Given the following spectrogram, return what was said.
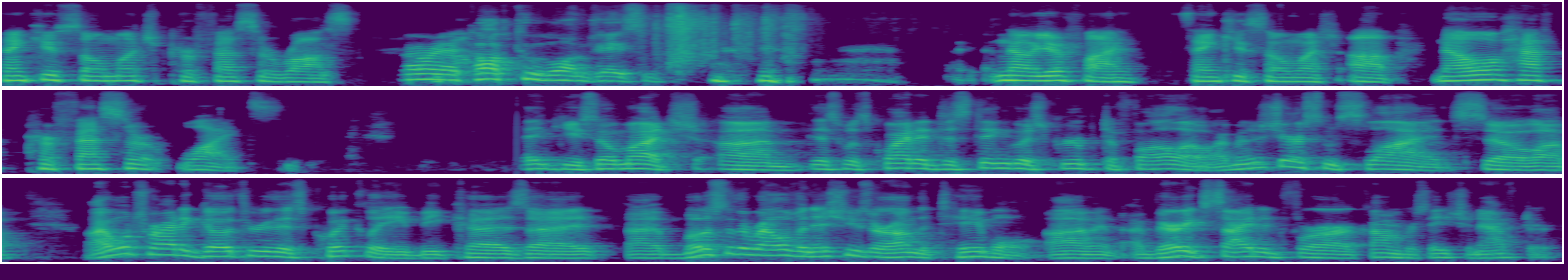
Thank you so much, Professor Ross. Sorry, I talked too long, Jason. No, you're fine. Thank you so much. Uh, now we'll have Professor White. Thank you so much. Um, this was quite a distinguished group to follow. I'm going to share some slides. So uh, I will try to go through this quickly because uh, uh, most of the relevant issues are on the table. Um, and I'm very excited for our conversation after.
